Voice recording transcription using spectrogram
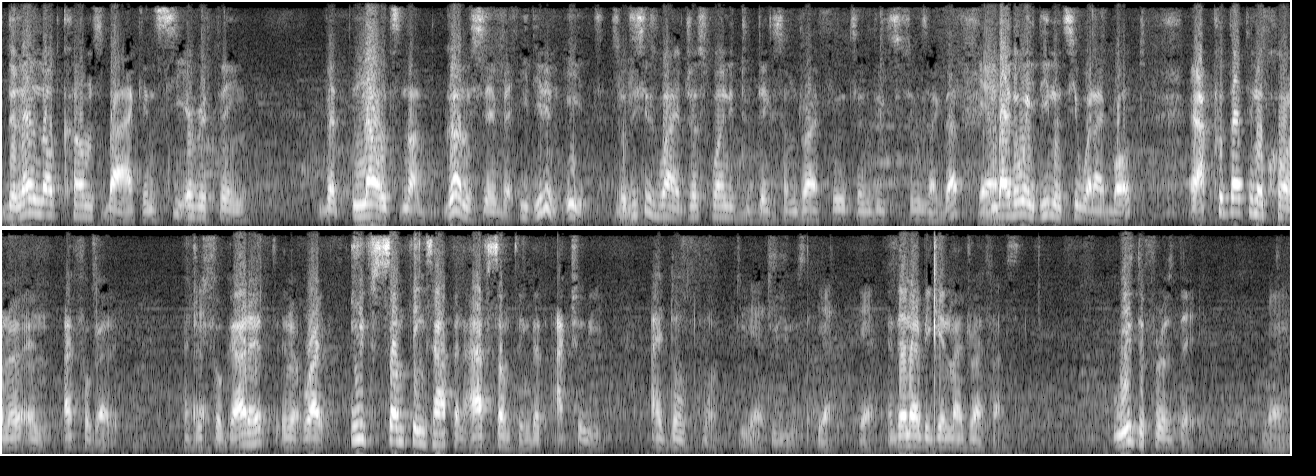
the landlord comes back and see everything. But now it's not gonna say, but he didn't eat. So Mm. this is why I just wanted to take some dry fruits and things like that. Yeah. And by the way, he didn't see what I bought, and I put that in a corner and I forgot it. I just forgot it. You know, right? If some things happen, I have something that actually I don't want to, Yes. to use that. yeah, yeah, And then I begin my dry fast with the first day. right.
